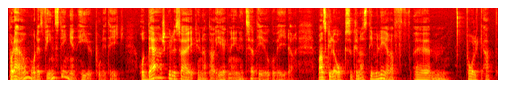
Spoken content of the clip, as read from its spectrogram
På det här området finns det ingen EU-politik. Och där skulle Sverige kunna ta egna initiativ och gå vidare. Man skulle också kunna stimulera eh, folk att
